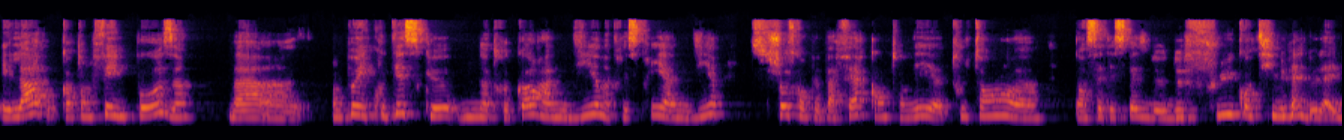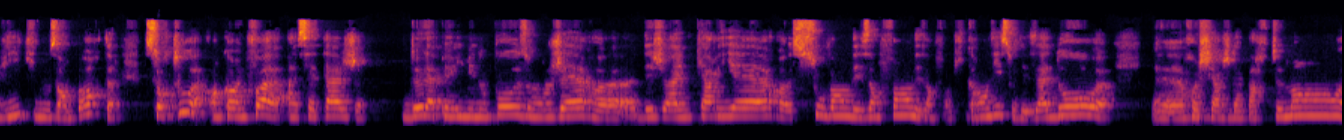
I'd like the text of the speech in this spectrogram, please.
Et là, quand on fait une pause, bah, on peut écouter ce que notre corps a à nous dire, notre esprit a à nous dire, chose qu'on peut pas faire quand on est euh, tout le temps euh, dans cette espèce de, de, flux continuel de la vie qui nous emporte. Surtout, encore une fois, à cet âge de la périménopause où on gère euh, déjà une carrière, euh, souvent des enfants, des enfants qui grandissent ou des ados, euh, recherche d'appartements,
